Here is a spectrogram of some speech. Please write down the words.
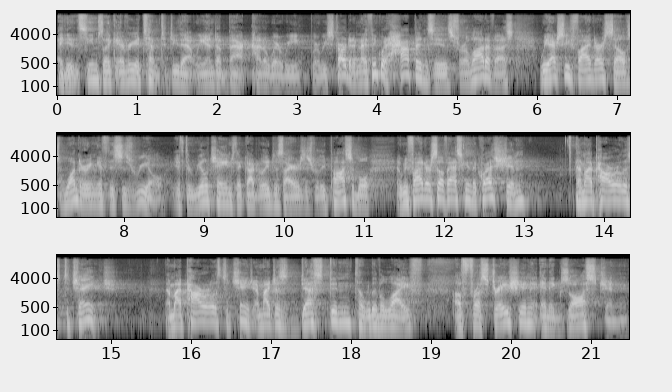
And it seems like every attempt to do that, we end up back kind of where we where we started. And I think what happens is, for a lot of us, we actually find ourselves wondering if this is real, if the real change that God really desires is really possible. And we find ourselves asking the question, am I powerless to change? Am I powerless to change? Am I just destined to live a life of frustration and exhaustion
